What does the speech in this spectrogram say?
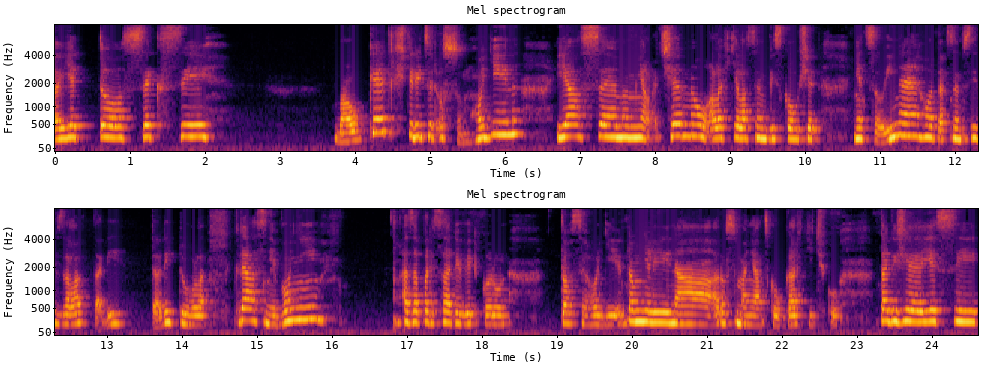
je to sexy Bauket 48 hodin. Já jsem měla černou, ale chtěla jsem vyzkoušet něco jiného, tak jsem si vzala tady, tady tuhle. Krásně voní a za 59 korun to se hodí. To měli na rosmaňáckou kartičku. Takže jestli,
